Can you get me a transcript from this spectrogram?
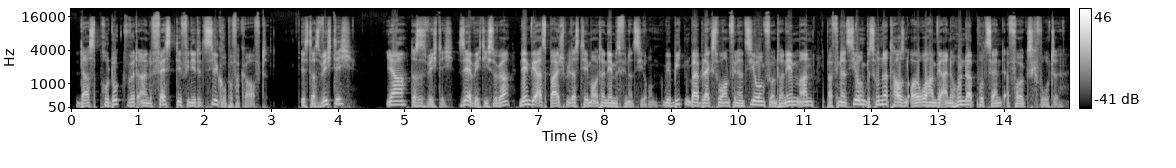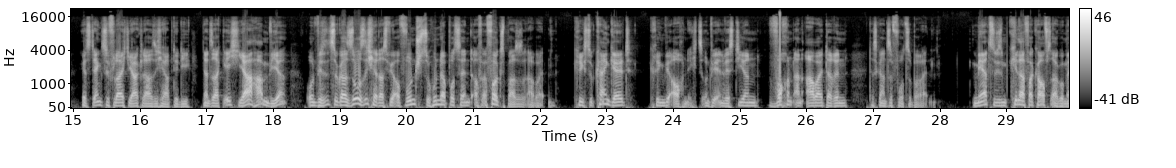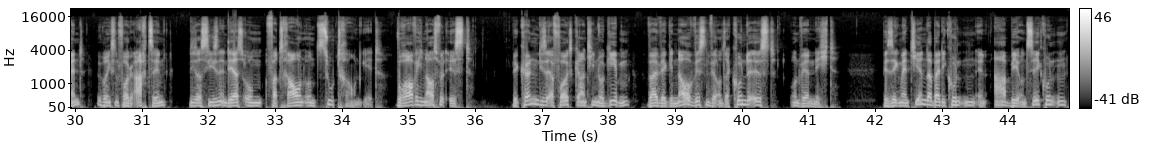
Das Produkt wird an eine fest definierte Zielgruppe verkauft. Ist das wichtig? Ja, das ist wichtig. Sehr wichtig sogar. Nehmen wir als Beispiel das Thema Unternehmensfinanzierung. Wir bieten bei Black Swan Finanzierung für Unternehmen an. Bei Finanzierung bis 100.000 Euro haben wir eine 100% Erfolgsquote. Jetzt denkst du vielleicht, ja klar, sicher habt ihr die. Dann sag ich, ja, haben wir. Und wir sind sogar so sicher, dass wir auf Wunsch zu 100% auf Erfolgsbasis arbeiten. Kriegst du kein Geld, kriegen wir auch nichts. Und wir investieren Wochen an Arbeit darin, das Ganze vorzubereiten. Mehr zu diesem Killer-Verkaufsargument, übrigens in Folge 18 dieser Season, in der es um Vertrauen und Zutrauen geht. Worauf ich hinaus will, ist, wir können diese Erfolgsgarantie nur geben, weil wir genau wissen, wer unser Kunde ist und wer nicht. Wir segmentieren dabei die Kunden in A, B und C Kunden.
